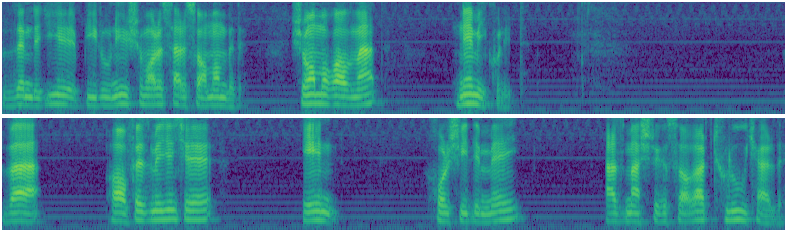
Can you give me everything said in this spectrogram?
زندگی بیرونی شما رو سر سامان بده. شما مقاومت؟ نمی کنید. و حافظ میگه که این خورشید می از مشرق ساغر طلوع کرده.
